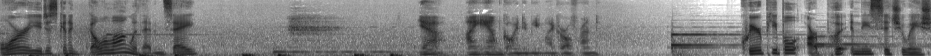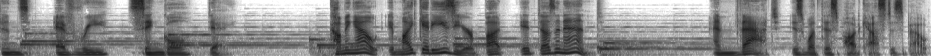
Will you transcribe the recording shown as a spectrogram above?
Or are you just going to go along with it and say, yeah, I am going to meet my girlfriend? Queer people are put in these situations every single day. Coming out, it might get easier, but it doesn't end. And that is what this podcast is about.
